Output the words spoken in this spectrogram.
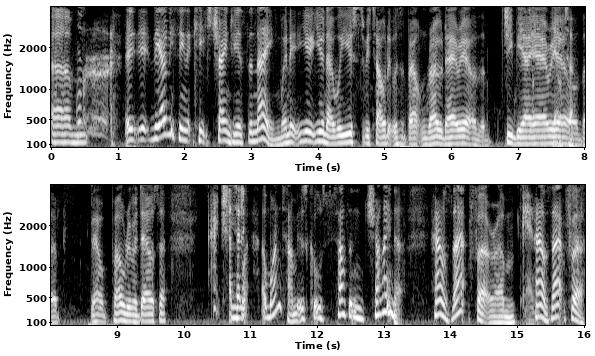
Um, it, it, the only thing that keeps changing is the name. When it, you you know we used to be told it was the Belt and Road area or the GBA area Delta. or the Pearl, River Delta. Actually, I tell you- one- at one time it was called Southern China. How's that for um? How's that for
